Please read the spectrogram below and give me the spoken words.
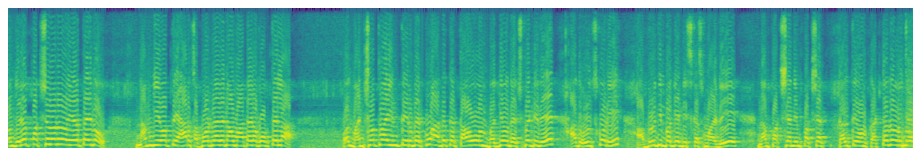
ಒಂದು ವಿರೋಧ ಪಕ್ಷದವರು ಹೇಳ್ತಾ ಇದ್ದವು. ನಮ್ಗೆ ಇವತ್ತು ಯಾರು ಸಪೋರ್ಟ್ದಾಗ ನಾವು ಮಾತಾಡೋಕೆ ಹೋಗ್ತಾ ಇಲ್ಲ. ಒಂದು ಮನುಷ್ಯತ್ವ ಇಂತ ಇರಬೇಕು ಅದಕ್ಕೆ ತಾವು ಒಂದ್ ಬಗ್ಗೆ ಒಂದು ರೆಸ್ಪೆಕ್ಟ್ ಇದೆ ಅದು ಉಳಿಸ್ಕೊರಿ ಅಭಿವೃದ್ಧಿ ಬಗ್ಗೆ ಡಿಸ್ಕಸ್ ಮಾಡ್ರಿ ನಮ್ಮ ಪಕ್ಷ ನಿಮ್ಮ ಪಕ್ಷ ಕಲ್ತಿ ಒಂದು ಕಟ್ಟೋದು ವಿಚಾರ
